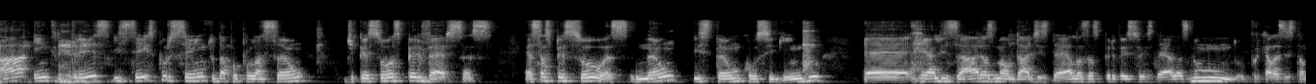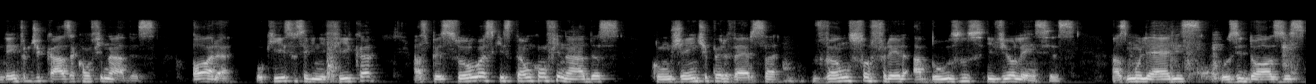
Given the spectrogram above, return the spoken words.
Há entre 3 e 6% da população de pessoas perversas. Essas pessoas não estão conseguindo é, realizar as maldades delas, as perversões delas no mundo, porque elas estão dentro de casa confinadas. Ora, o que isso significa? As pessoas que estão confinadas com gente perversa vão sofrer abusos e violências as mulheres, os idosos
